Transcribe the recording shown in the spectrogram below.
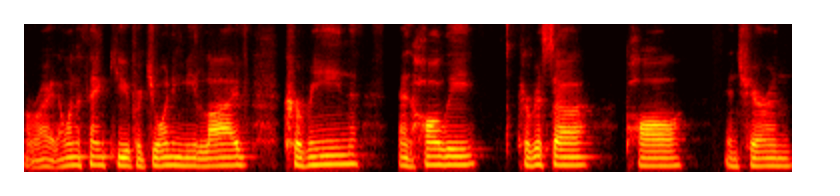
All right, I want to thank you for joining me live, Kareen and Holly, Carissa, Paul, and Sharon.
